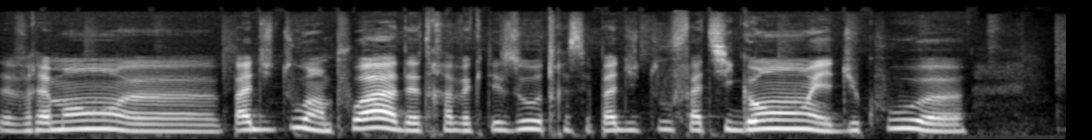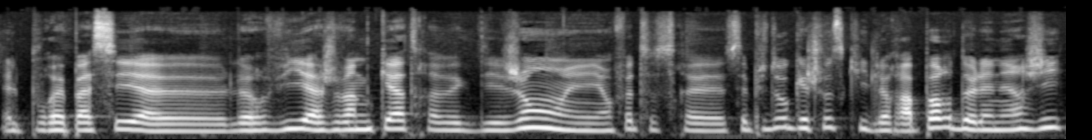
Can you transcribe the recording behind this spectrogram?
vraiment euh, pas du tout un poids d'être avec les autres, et c'est pas du tout fatigant, et du coup, euh, elles pourraient passer euh, leur vie H24 avec des gens, et en fait, ce c'est plutôt quelque chose qui leur apporte de l'énergie.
